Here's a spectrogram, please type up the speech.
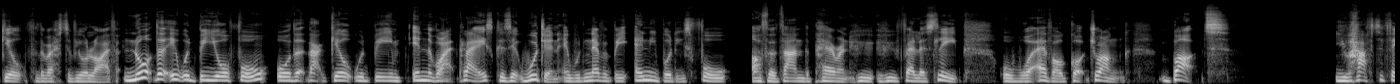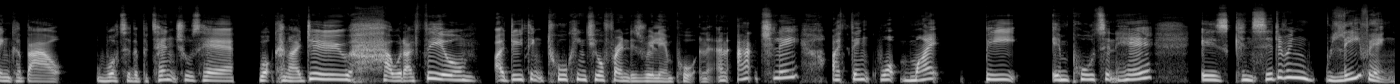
guilt for the rest of your life? Not that it would be your fault or that that guilt would be in the right place, because it wouldn't. It would never be anybody's fault other than the parent who who fell asleep or whatever, got drunk. But you have to think about what are the potentials here? What can I do? How would I feel? I do think talking to your friend is really important. And actually, I think what might be important here is considering leaving,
